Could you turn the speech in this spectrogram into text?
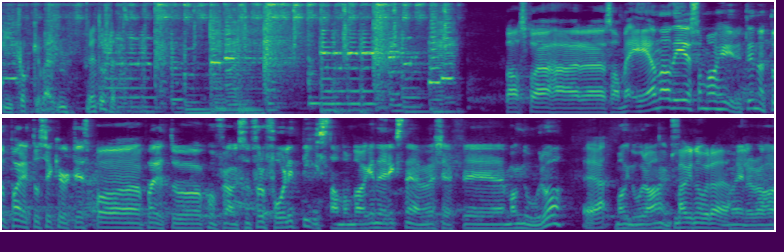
i klokkeverden, rett og slett. Da står jeg her eh, sammen med en av de som har hyret inn nettopp Pareto Securities på Pareto-konferansen for å få litt bistand om dagen. Erik Sneve, sjef i Magnoro. Magnora, unnskyld. Magnora, ja. Å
